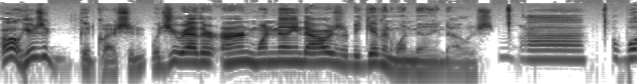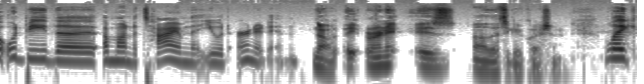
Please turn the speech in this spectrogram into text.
Oh, here's a good question: Would you rather earn one million dollars or be given one million dollars? Uh, what would be the amount of time that you would earn it in? No, it, earn it is. Oh, that's a good question. Like,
